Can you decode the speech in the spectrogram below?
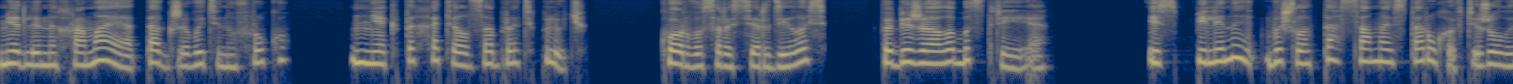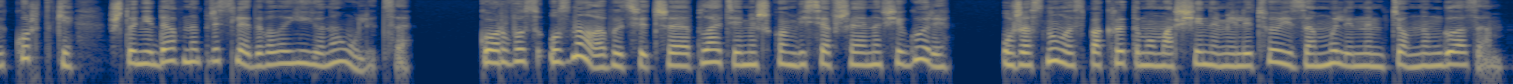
Медленно хромая, также вытянув руку, некто хотел забрать ключ. Корвус рассердилась, побежала быстрее. Из пелены вышла та самая старуха в тяжелой куртке, что недавно преследовала ее на улице. Корвус узнала выцветшее платье, мешком висевшее на фигуре, ужаснулась покрытому морщинами лицу и замыленным темным глазам.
